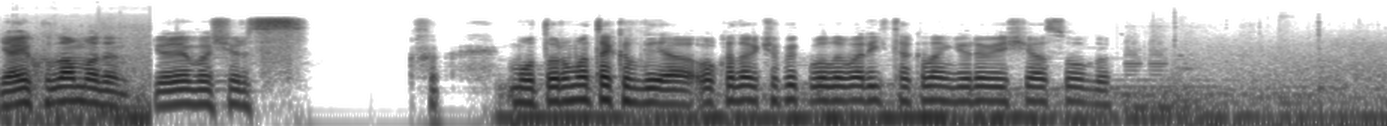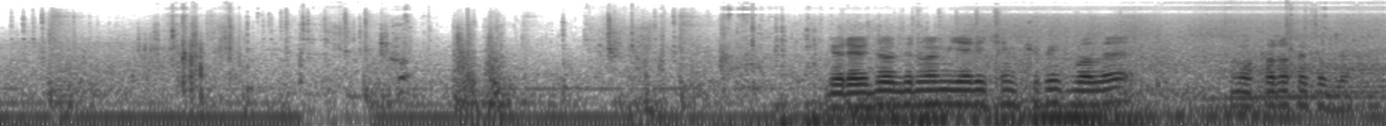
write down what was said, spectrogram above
Yay kullanmadın. Görev başarısız. Motoruma takıldı ya. O kadar köpek balığı var ilk takılan görev eşyası oldu. Görevde öldürmem gereken köpek balığı motora takıldı.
